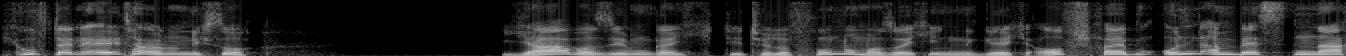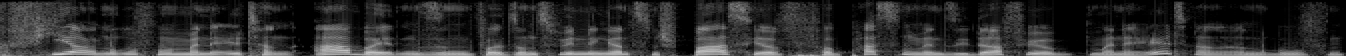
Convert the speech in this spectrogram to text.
ich rufe deine Eltern und ich so, ja, aber sie haben gar nicht die Telefonnummer, soll ich ihnen die gleich aufschreiben und am besten nach vier anrufen, wenn meine Eltern arbeiten sind, weil sonst würden den ganzen Spaß ja verpassen, wenn sie dafür meine Eltern anrufen.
